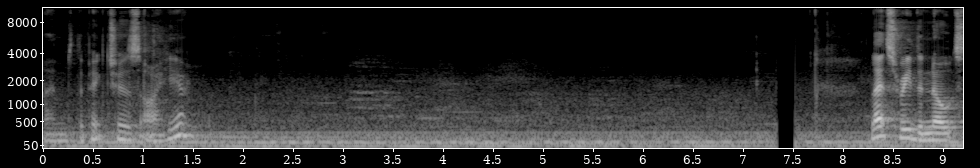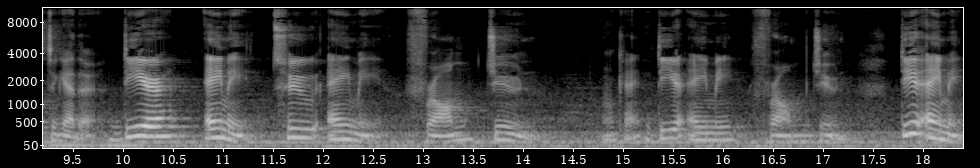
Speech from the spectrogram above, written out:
And the pictures are here. Let's read the notes together. Dear Amy, to Amy from June. Okay, Dear Amy from June. Dear Amy,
